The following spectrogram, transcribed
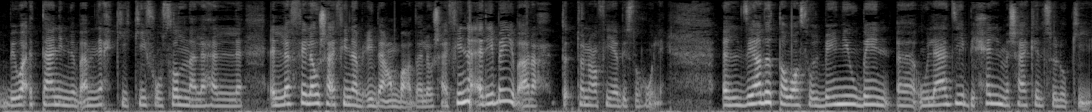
بوقت تاني بنبقى بنحكي كيف وصلنا لهاللفه لو شايفينها بعيدة عن بعضها لو شايفينها قريبة يبقى رح تقتنعوا فيها بسهولة. زيادة التواصل بيني وبين آه، أولادي بحل مشاكل سلوكية.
